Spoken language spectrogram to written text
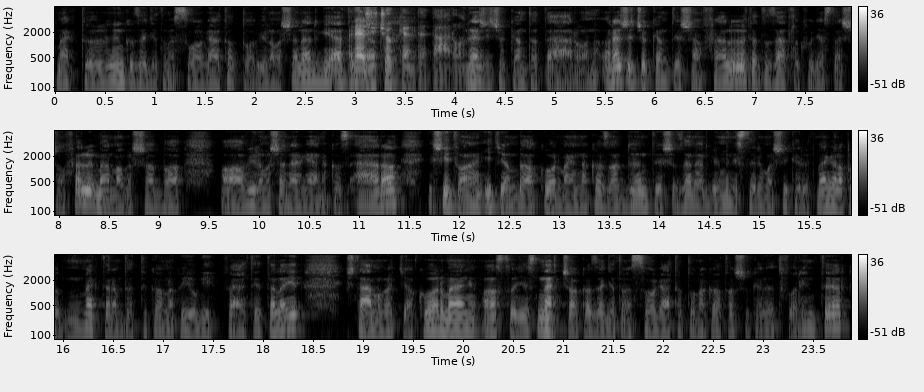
meg tőlünk az egyetemes szolgáltató a villamos energiát. Rezsicsökkentett áron. Rezsicsökkentett áron. A rezsicsökkentésen felül, tehát az átlagfogyasztáson felül már magasabb a, a villamos energiának az ára, és itt, van, itt jön be a kormánynak az a döntés, az Energiaminisztériummal sikerült megállapodni, megteremtettük annak a jogi feltételeit, és támogatja a kormány azt, hogy ezt ne csak az egyetemes szolgáltatónak adhassuk el 5 forintért,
